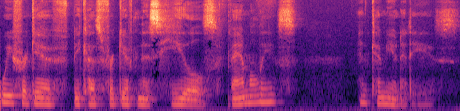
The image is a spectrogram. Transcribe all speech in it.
We forgive because forgiveness heals families and communities.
